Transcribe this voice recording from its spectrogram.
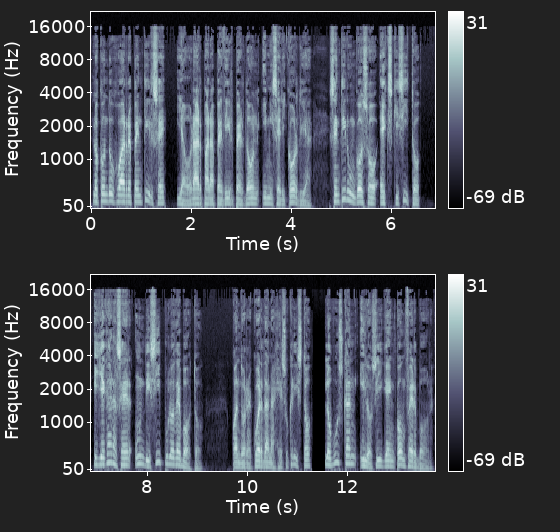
lo condujo a arrepentirse y a orar para pedir perdón y misericordia, sentir un gozo exquisito y llegar a ser un discípulo devoto. Cuando recuerdan a Jesucristo, lo buscan y lo siguen con fervor.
